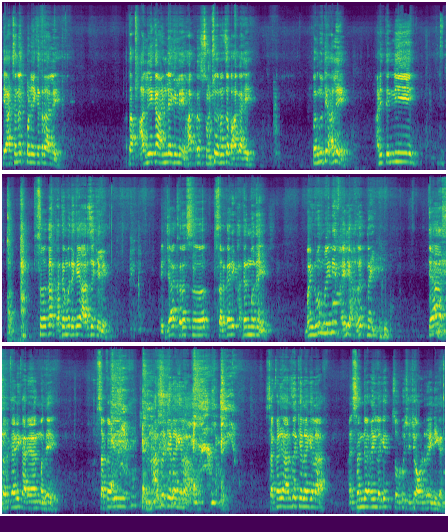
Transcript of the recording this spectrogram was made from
हे अचानकपणे एकत्र आले. आता आले का आणले गेले हा खरं संशोधनाचा भाग आहे. परंतु ते आले आणि त्यांनी सहकार खात्यामध्ये काही अर्ज केले. म्हणजे ज्या खरंच सरकारी खात्यांमध्ये महिनोन महिने फायली हलत नाही त्या सरकारी कार्यालयांमध्ये सकाळी अर्ज केला गेला. सकाळी अर्ज केला गेला आणि संध्याकाळी लगेच चौकशीची ऑर्डरही निघाली.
